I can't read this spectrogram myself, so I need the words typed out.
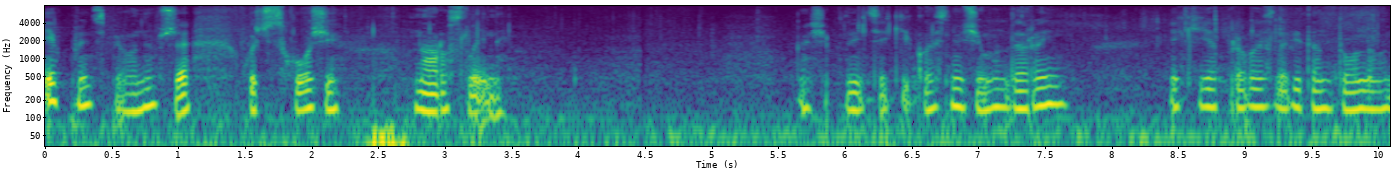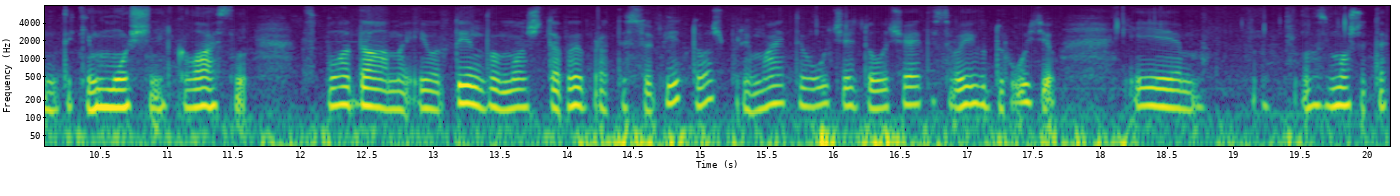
І, в принципі, вони вже хоч схожі на рослини. А ще подивіться, які класнючі мандарин, які я привезла від Антона. Вони такі мощні, класні, з плодами. І один ви можете вибрати собі, тож приймайте участь, долучайте своїх друзів і зможете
